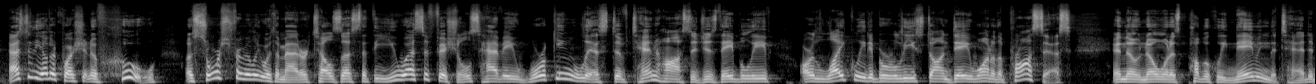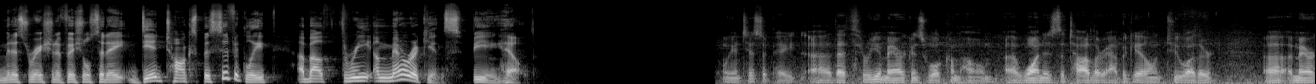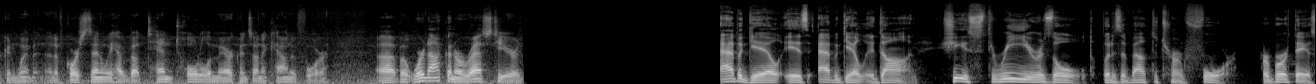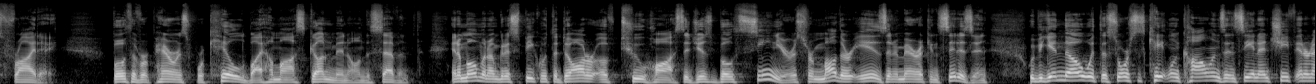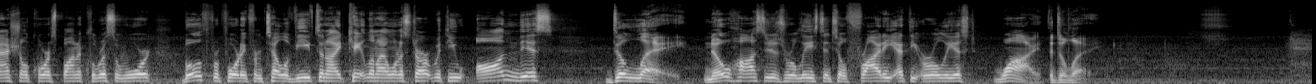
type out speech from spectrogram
As to the other question of who, a source familiar with the matter tells us that the U.S. officials have a working list of 10 hostages they believe are likely to be released on day one of the process. And though no one is publicly naming the 10, administration officials today did talk specifically about three Americans being held. We anticipate uh, that three Americans will come home. Uh, one is the toddler Abigail, and two other uh, American women. And of course, then we have about 10 total Americans unaccounted for. Uh, but we're not going to rest here. Abigail is Abigail Idan. She is three years old, but is about to turn four. Her birthday is Friday. Both of her parents were killed by Hamas gunmen on the 7th. In a moment, I'm going to speak with the daughter of two hostages, both seniors. Her mother is an American citizen. We begin, though, with the sources Kaitlan Collins and CNN chief international correspondent Clarissa Ward, both reporting from Tel Aviv tonight. Kaitlan, I want to start with you on this delay. No hostages released until Friday at the earliest. Why the delay?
